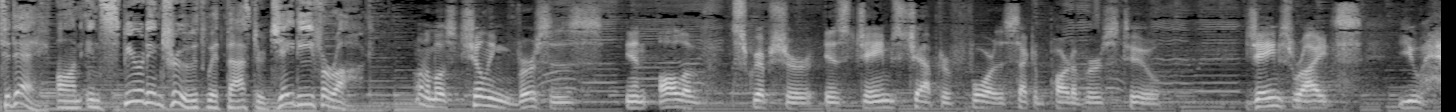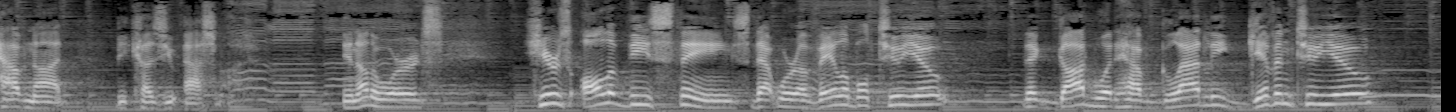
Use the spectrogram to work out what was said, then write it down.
Today on In Spirit and Truth with Pastor J.D. Farag. One of the most chilling verses in all of Scripture is James chapter 4, the second part of verse 2. James writes, You have not because you ask not. In other words, here's all of these things that were available to you that God would have gladly given to you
